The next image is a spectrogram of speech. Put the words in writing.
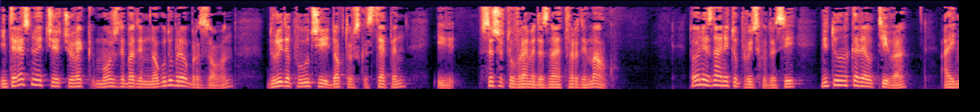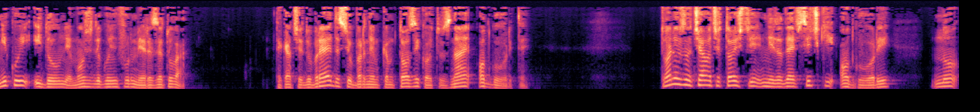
Интересно е, че човек може да бъде много добре образован, дори да получи и докторска степен и в същото време да знае твърде малко. Той не знае нито происхода си, нито на къде отива, а и никой идол не може да го информира за това. Така че добре е да се обърнем към този, който знае отговорите. Това не означава, че той ще ни даде всички отговори, но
